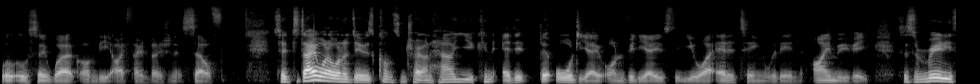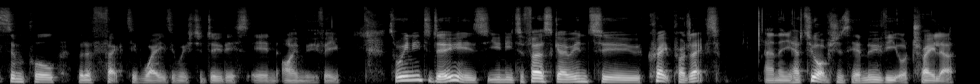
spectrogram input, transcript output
will also work on the iPhone version itself. So today what I want to do is concentrate on how you can edit the audio on videos that you are editing within iMovie. So some really simple but effective ways in which to do this in iMovie. So what you need to do is you need to first go into create project and then you have two options here, movie or trailer.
